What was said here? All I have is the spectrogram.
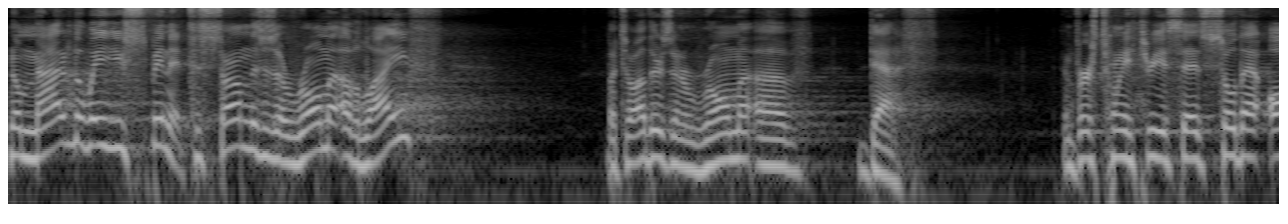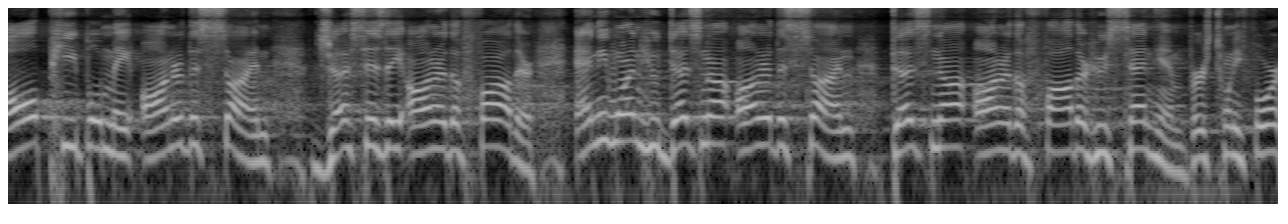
no matter the way you spin it, to some, this is aroma of life, but to others, an aroma of death. In verse 23, it says, So that all people may honor the Son just as they honor the Father. Anyone who does not honor the Son does not honor the Father who sent him. Verse 24,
